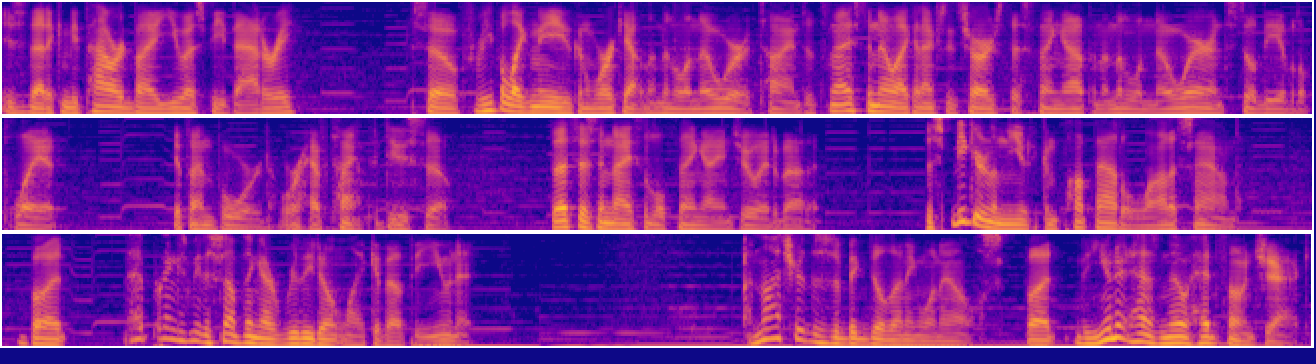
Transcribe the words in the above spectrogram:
is that it can be powered by a USB battery. So for people like me who can work out in the middle of nowhere at times, it's nice to know I can actually charge this thing up in the middle of nowhere and still be able to play it if I'm bored or have time to do so. But that's just a nice little thing I enjoyed about it. The speaker on the unit can pump out a lot of sound, but that brings me to something I really don't like about the unit. I'm not sure this is a big deal to anyone else, but the unit has no headphone jack.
